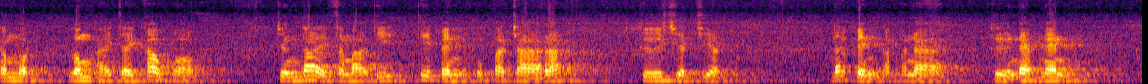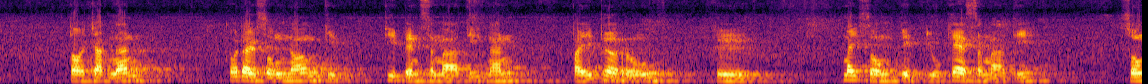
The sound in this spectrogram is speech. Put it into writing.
กำหนดลมหายใจเข้าออก จึงได้สมาธิที่เป็นอุปจาระ คือเฉียดเฉียด และเป็นอัปปนาคือแนบแน่น ต่อจากนั้นก็ได้ทรงน้อมจิตที่เป็นสมาธินั้นไปเพื่อรู้ คือไม่ทรงติดอยู่แค่สมาธิ ทรง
